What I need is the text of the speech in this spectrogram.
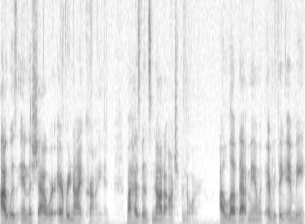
I was in the shower every night crying. My husband's not an entrepreneur. I love that man with everything in me,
